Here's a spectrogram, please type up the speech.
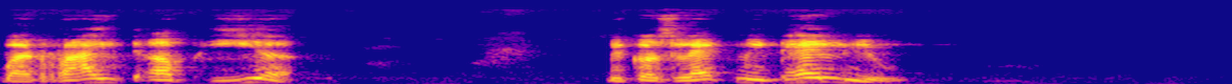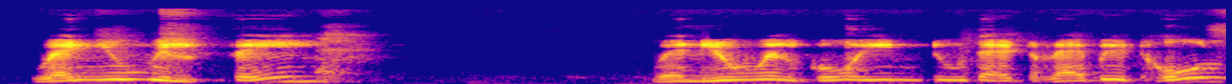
but right up here. Because let me tell you, when you will fail, when you will go into that rabbit hole,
